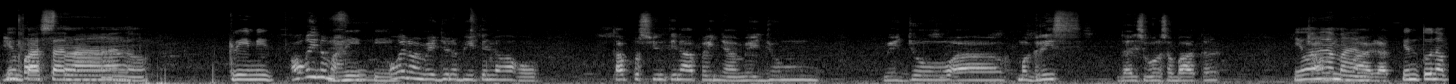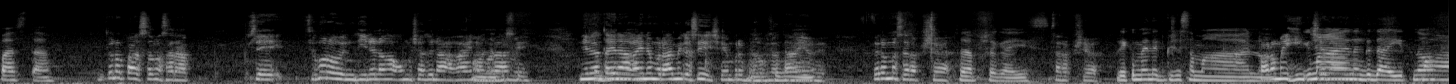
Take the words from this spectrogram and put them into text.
Yung Yung, pasta, pasta- na ano, creamy. Okay naman. Zippy. Okay naman, medyo nabitin lang ako. Tapos yung tinapay niya, medyo medyo ah, magris dahil siguro sa butter. Yung Tsaka ano naman, maalat. yung tuna pasta. Ito na pasta masarap. Kasi siguro hindi na lang ako masyado nakakain ng Oh, marami. nabusog. Hindi lang tayo nakakain ng marami kasi syempre busog na na tayo eh. Pero masarap siya. Sarap siya guys. Sarap siya. Recommended ko siya sa mga ano. Parang may hint Yung siya mga ng nagda-diet, no? Mga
